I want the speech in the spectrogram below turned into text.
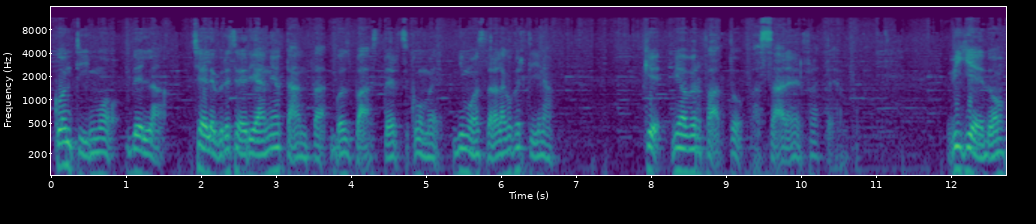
continuo della celebre serie anni 80 Ghostbusters come dimostra la copertina che vi avrò fatto passare nel frattempo. Vi chiedo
